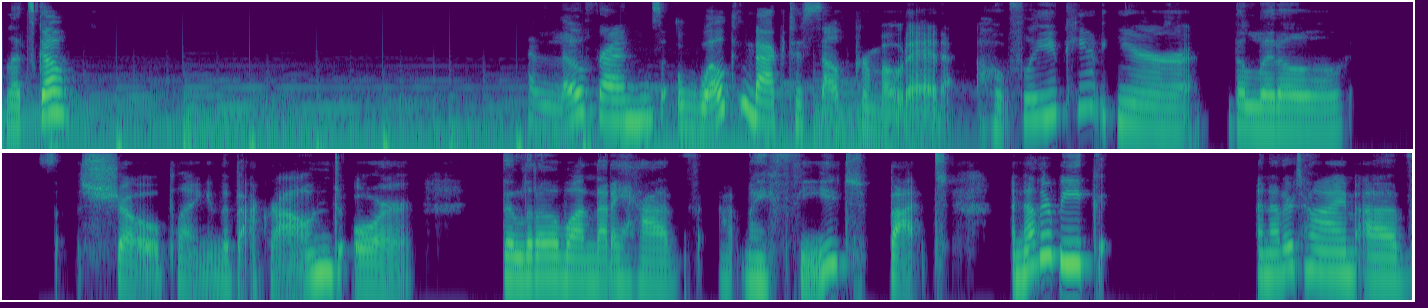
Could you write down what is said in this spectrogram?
Let's go. Hello, friends. Welcome back to Self Promoted. Hopefully, you can't hear the little show playing in the background or the little one that I have at my feet. But another week, another time of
